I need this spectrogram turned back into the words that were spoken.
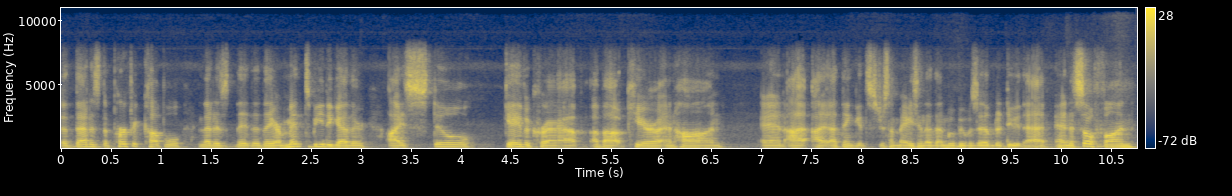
that that is the perfect couple and that is that they are meant to be together. I still gave a crap about Qi'ra and Han, and I I, I think it's just amazing that that movie was able to do that, and it's so fun,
